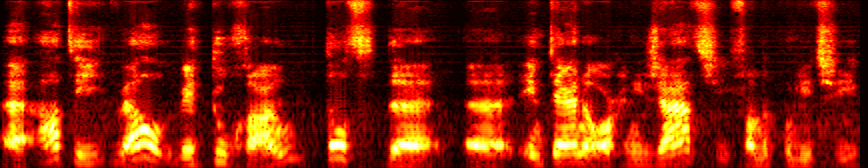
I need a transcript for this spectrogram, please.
uh, had hij wel weer toegang tot de interne organisatie van de politie.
